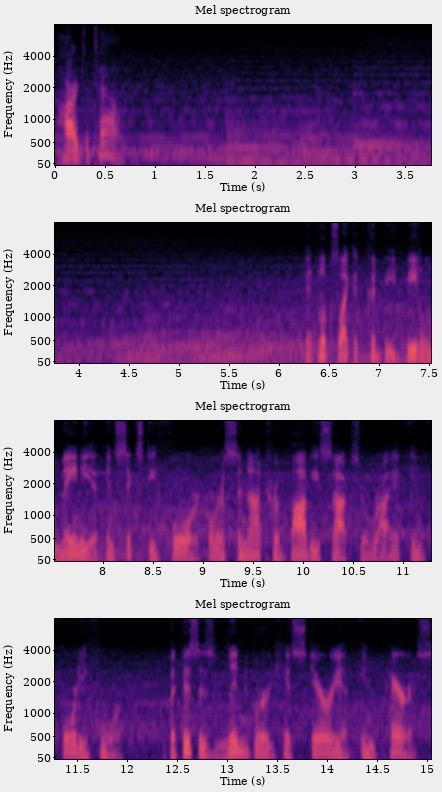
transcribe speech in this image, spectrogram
Hard to tell. It looks like it could be Beatlemania in 64 or a Sinatra Bobby Soxer riot in 44. But this is Lindbergh hysteria in Paris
